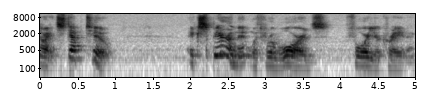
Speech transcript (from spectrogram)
All right, step two, experiment with rewards for your craving.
